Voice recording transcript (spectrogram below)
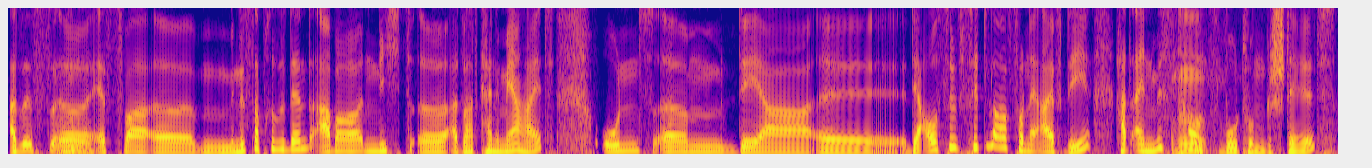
Also ist, äh, er ist zwar äh, Ministerpräsident, aber nicht, äh, also hat keine Mehrheit. Und ähm, der, äh, der Aushilfs-Hitler von der AfD hat ein Misstrauensvotum gestellt.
